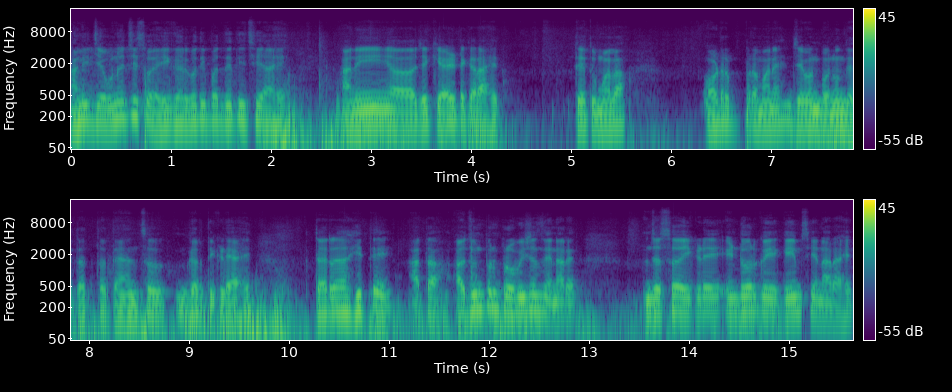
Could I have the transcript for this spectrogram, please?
आणि जेवणाची सोय ही घरगुती पद्धतीची आहे आणि जे केअरटेकर आहेत ते तुम्हाला ऑर्डरप्रमाणे जेवण बनवून देतात. तर त्यांचं घर तिकडे आहे. तर इथे आता अजून पण प्रोव्हिजन्स येणार आहेत. जसं इकडे इंडोर गे गेम्स येणार आहेत.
